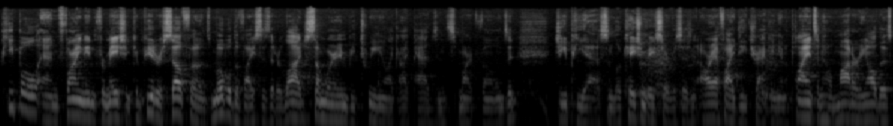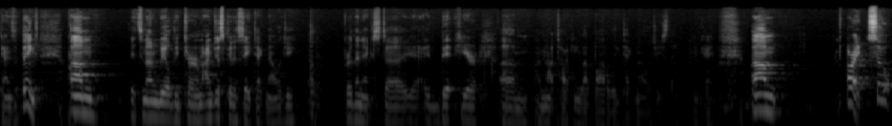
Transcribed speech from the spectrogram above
people and find information computers, cell phones, mobile devices that are lodged somewhere in between, like iPads and smartphones, and GPS and location based services, and RFID tracking, and appliance and home monitoring, all those kinds of things. Um, it's an unwieldy term. I'm just going to say technology for the next uh, bit here. Um, I'm not talking about bodily technologies, though. Okay. Um, all right. So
